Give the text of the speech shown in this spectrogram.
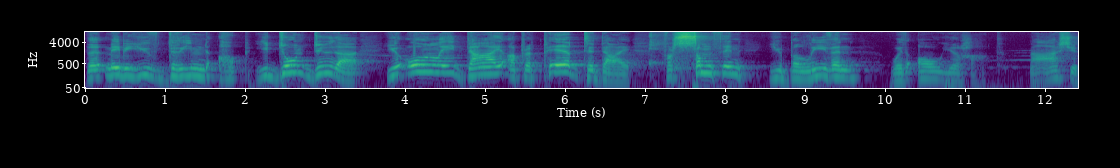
that maybe you've dreamed up. You don't do that. You only die or prepared to die for something you believe in with all your heart. Now, I ask you,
